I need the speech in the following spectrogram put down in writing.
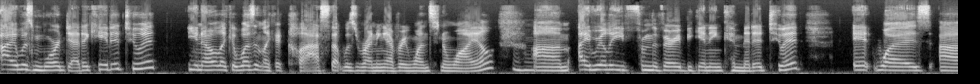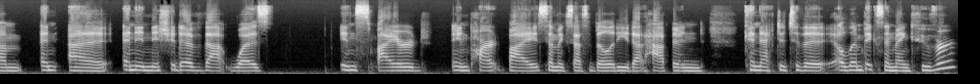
I was more dedicated to it. You know, like it wasn't like a class that was running every once in a while. Um, I really, from the very beginning, committed to it. It was um, an uh, an initiative that was inspired in part by some accessibility that happened connected to the Olympics in Vancouver,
